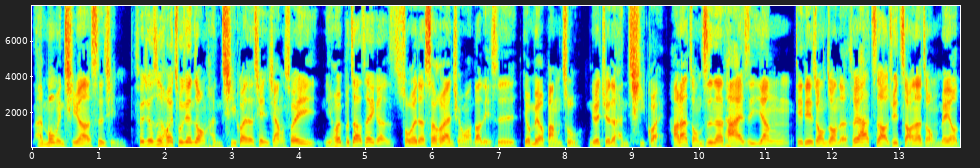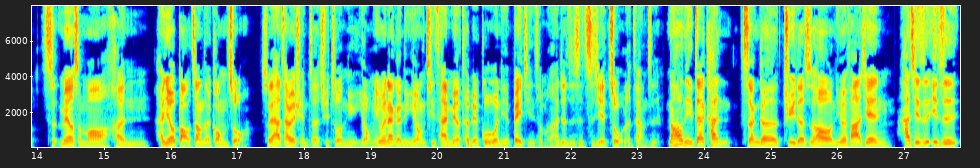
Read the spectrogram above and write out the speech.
很莫名其妙的事情，所以就是会出现这种很奇怪的现象，所以你会不知道这个所谓的社会安全网到底是有没有帮助，你会觉得很奇怪。好，那总之呢，它还是一样。跌跌撞撞的，所以他只好去找那种没有、没有什么很很有保障的工作。所以他才会选择去做女佣，因为那个女佣其实他也没有特别过问你的背景什么，他就只是直接做了这样子。然后你再看整个剧的时候，你会发现他其实一直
